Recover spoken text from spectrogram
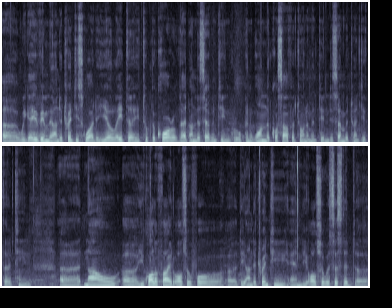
Uh, we gave him the under-20 squad a year later. He took the core of that under-17 group and won the COSAFA tournament in December 2013. Uh, now uh, he qualified also for uh, the under-20 and he also assisted uh,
